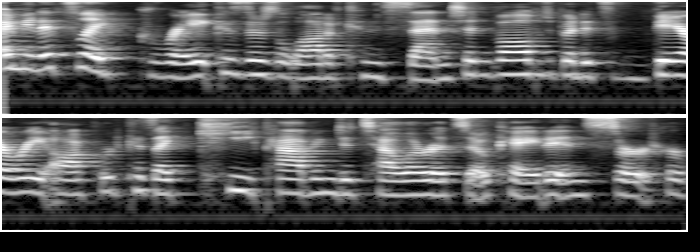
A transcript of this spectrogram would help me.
I mean it's like great cuz there's a lot of consent involved, but it's very awkward cuz I keep having to tell her it's okay to insert her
